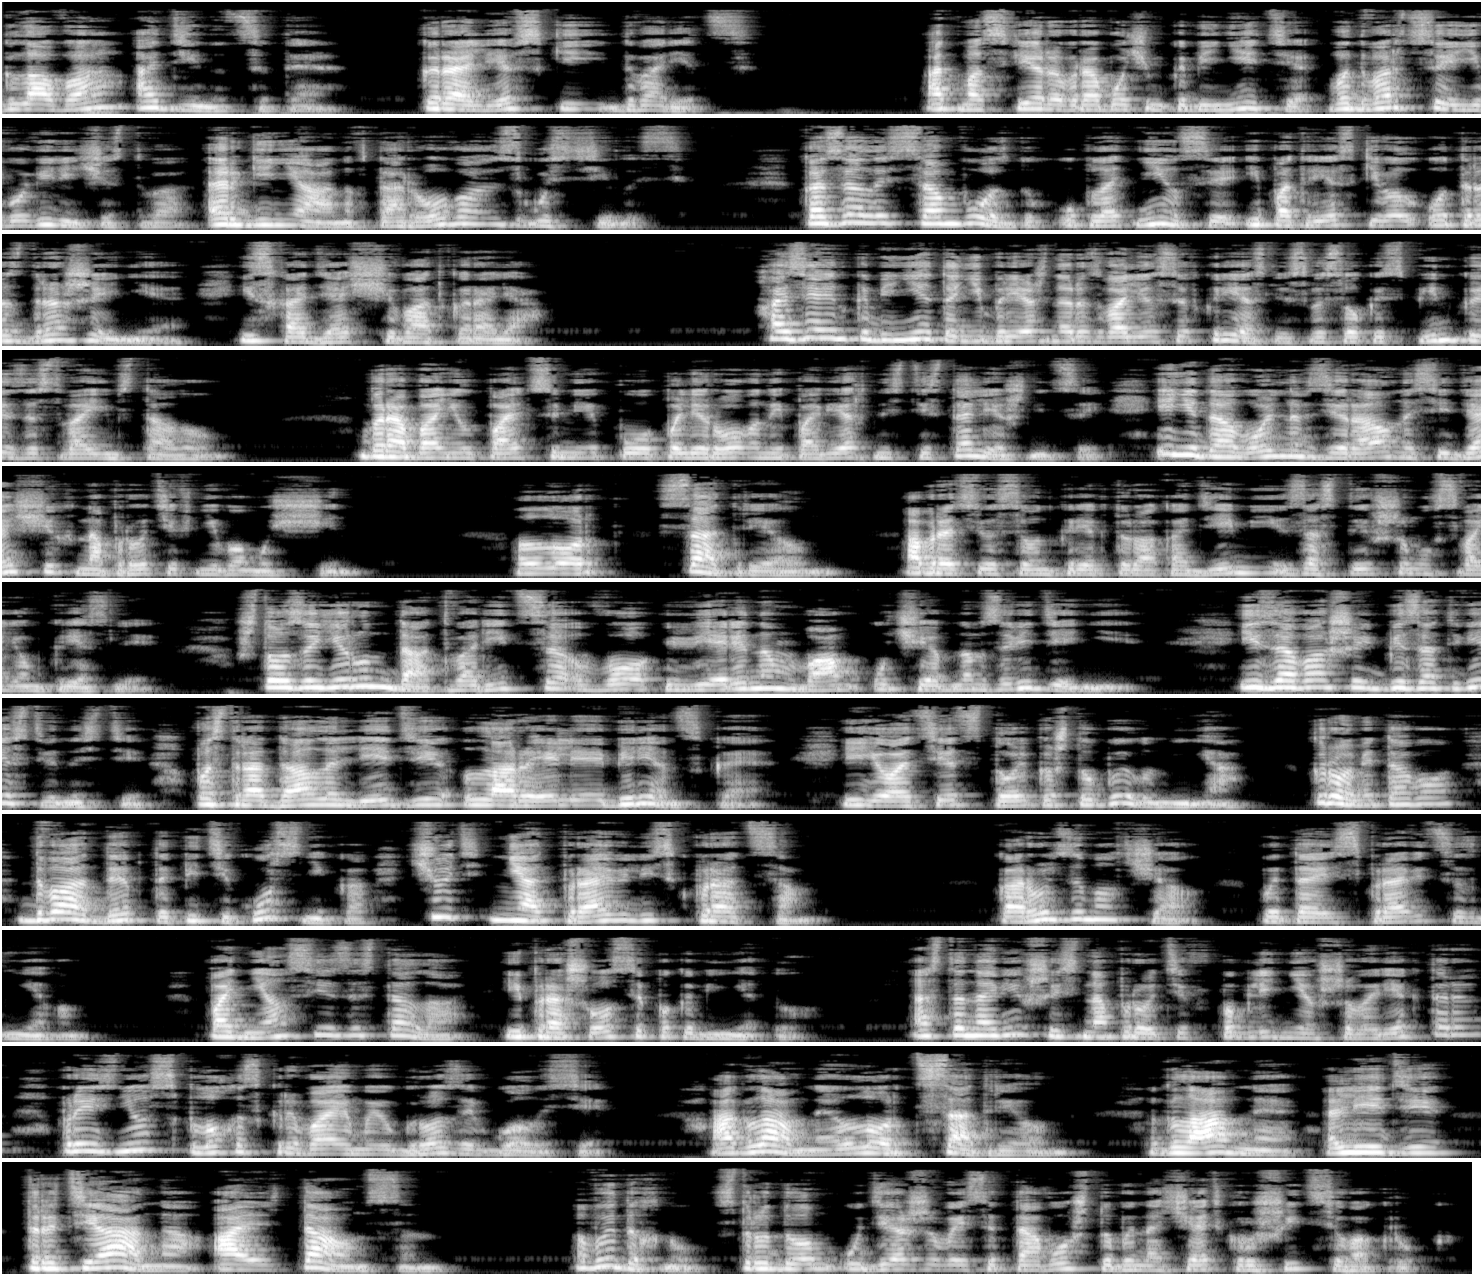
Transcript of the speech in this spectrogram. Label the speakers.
Speaker 1: Глава одиннадцатая. Королевский дворец. Атмосфера в рабочем кабинете во дворце Его Величества Эргениана II сгустилась. Казалось, сам воздух уплотнился и потрескивал от раздражения, исходящего от короля. Хозяин кабинета небрежно развалился в кресле с высокой спинкой за своим столом барабанил пальцами по полированной поверхности столешницы и недовольно взирал на сидящих напротив него мужчин. «Лорд Сатриэлм», — обратился он к ректору Академии, застывшему в своем кресле, — «что за ерунда творится в веренном вам учебном заведении? Из-за вашей безответственности пострадала леди Лорелия Беренская. Ее отец только что был у меня». Кроме того, два адепта-пятикурсника чуть не отправились к праотцам. Король замолчал, пытаясь справиться с гневом. Поднялся из-за стола и прошелся по кабинету. Остановившись напротив побледневшего ректора, произнес с плохо скрываемой угрозой в голосе. «А главное, лорд Сатрион, главное, леди Тротиана Аль Таунсон, Выдохнул, с трудом удерживаясь от того, чтобы начать крушить все вокруг.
